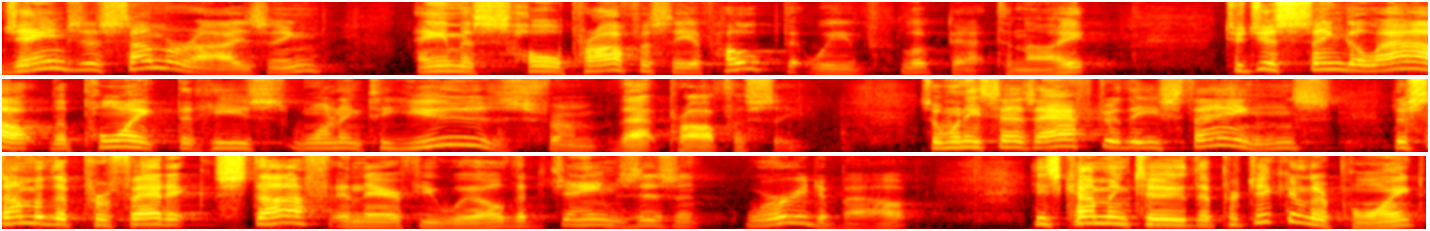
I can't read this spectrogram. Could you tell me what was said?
James is summarizing Amos' whole prophecy of hope that we've looked at tonight to just single out the point that he's wanting to use from that prophecy. So when he says, after these things, there's some of the prophetic stuff in there, if you will, that James isn't worried about. He's coming to the particular point.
